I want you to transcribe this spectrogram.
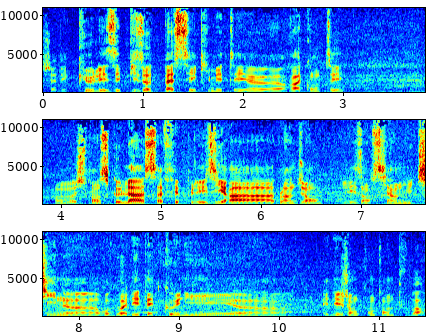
j'avais que les épisodes passés qui m'étaient racontés. Moi, je pense que là, ça fait plaisir à plein de gens. Les anciens de Mutine revoient des têtes connues et des gens contents de pouvoir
